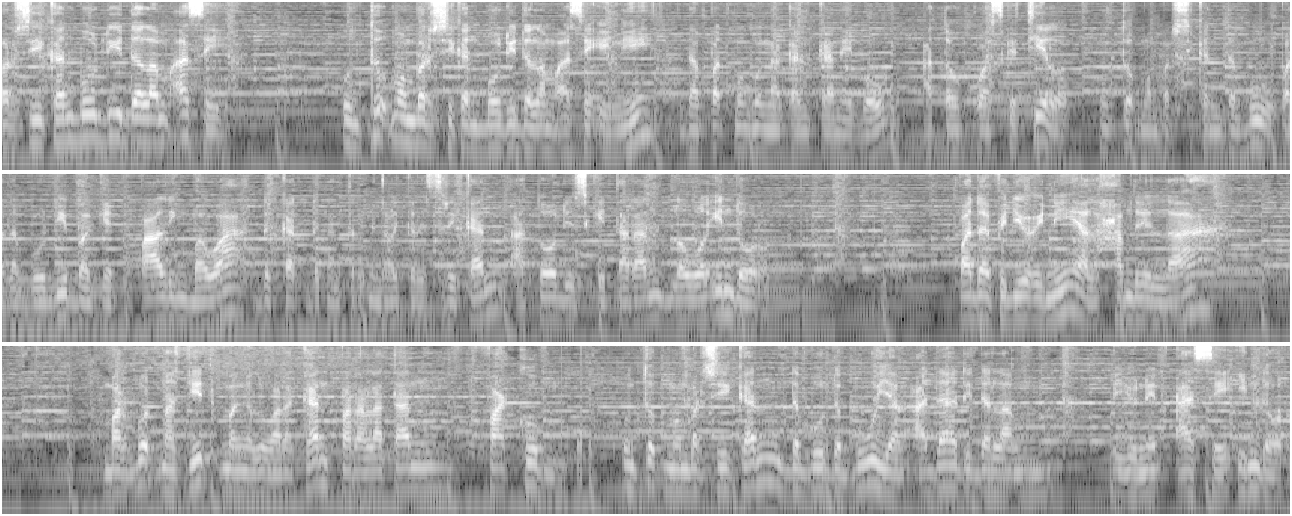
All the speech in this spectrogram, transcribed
Membersihkan bodi dalam AC Untuk membersihkan bodi dalam AC ini dapat menggunakan kanebo atau kuas kecil untuk membersihkan debu pada bodi bagian paling bawah dekat dengan terminal kelistrikan atau di sekitaran blower indoor. Pada video ini Alhamdulillah Marbot Masjid mengeluarkan peralatan vakum untuk membersihkan debu-debu yang ada di dalam unit AC indoor.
